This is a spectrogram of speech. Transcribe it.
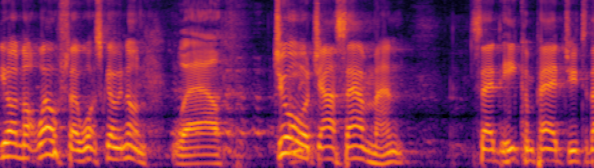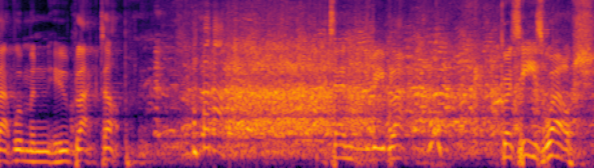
You're not Welsh, so what's going on? Well, George, our sound man, said he compared you to that woman who blacked up. Pretended to be black. Because he's Welsh.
